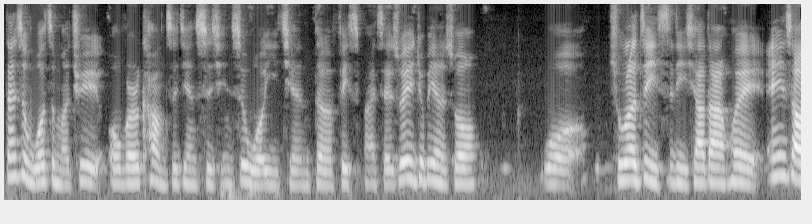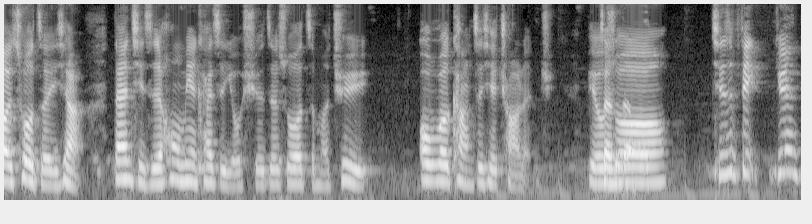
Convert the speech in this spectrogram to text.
但是我怎么去 overcome 这件事情，是我以前的 fix message，所以就变成说。我除了自己私底下当然会哎稍微挫折一下，但其实后面开始有学着说怎么去 overcome 这些 challenge。比如说，其实非因为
